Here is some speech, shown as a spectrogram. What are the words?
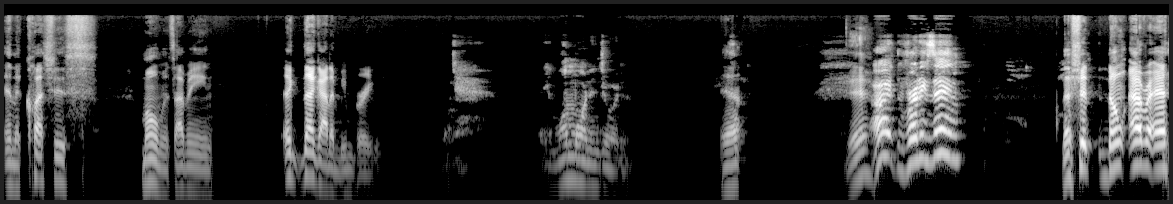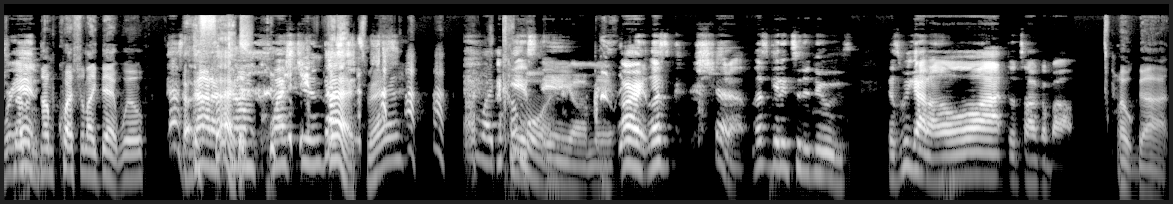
in the clutches moments. I mean, that, that got to be Brady. And one more than Jordan. Yeah. Yeah. All right, the verdict's in. That shit. Don't ever ask We're another in. dumb question like that. Will That's not facts. a dumb question. That's Facts, man. I'm like, I come can't on. stand y'all, man. All right, let's shut up. Let's get into the news because we got a lot to talk about. oh God.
